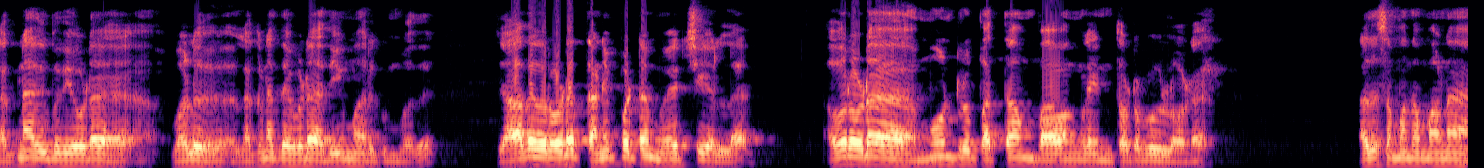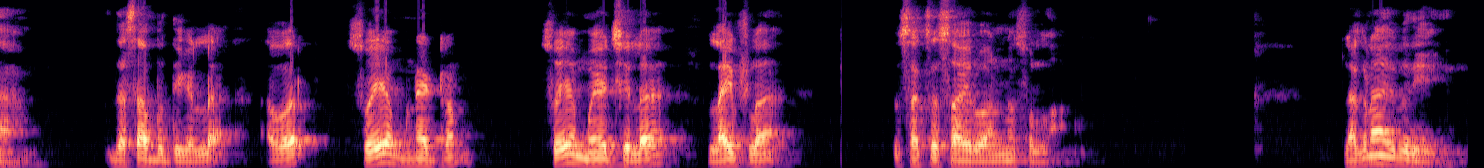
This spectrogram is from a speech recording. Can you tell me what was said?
லக்னாதிபதியோட வலு லக்னத்தை விட அதிகமாக இருக்கும்போது ஜாதகரோட தனிப்பட்ட முயற்சிகளில் அவரோட மூன்று பத்தாம் பாவங்களின் தொடர்புகளோட அது சம்பந்தமான தசா புத்திகளில் அவர் சுய முன்னேற்றம் சுய முயற்சியில் லைஃப்பில் சக்ஸஸ் ஆயிடுவான்னு சொல்லலாம். லக்னாதிபதி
